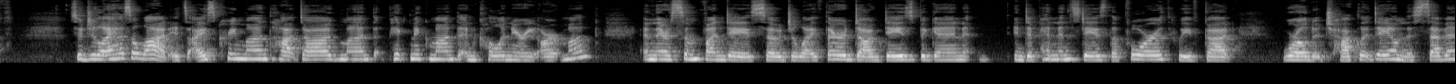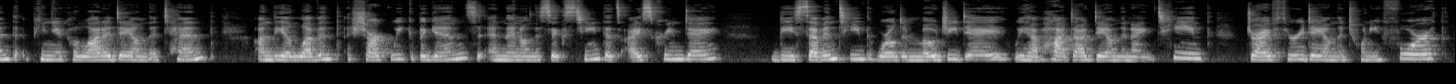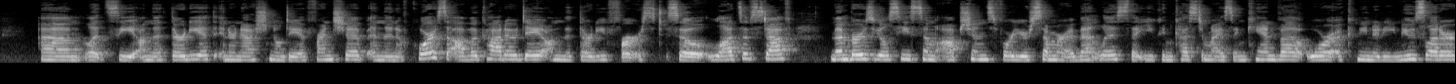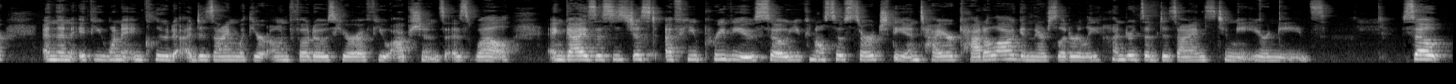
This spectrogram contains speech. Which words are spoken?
So, July has a lot. It's ice cream month, hot dog month, picnic month, and culinary art month. And there's some fun days. So, July 3rd, Dog Days begin. Independence Day is the 4th. We've got World Chocolate Day on the 7th, Pina Colada Day on the 10th. On the 11th, Shark Week begins, and then on the 16th, it's Ice Cream Day. The 17th, World Emoji Day. We have Hot Dog Day on the 19th, Drive Through Day on the 24th. Um, let's see, on the 30th, International Day of Friendship, and then, of course, Avocado Day on the 31st. So, lots of stuff. Members, you'll see some options for your summer event list that you can customize in Canva or a community newsletter. And then if you want to include a design with your own photos, here are a few options as well. And guys, this is just a few previews. So you can also search the entire catalog and there's literally hundreds of designs to meet your needs. So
